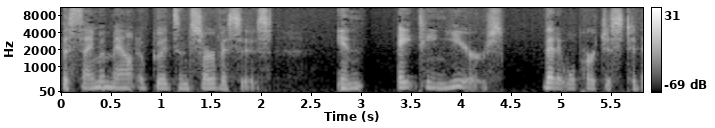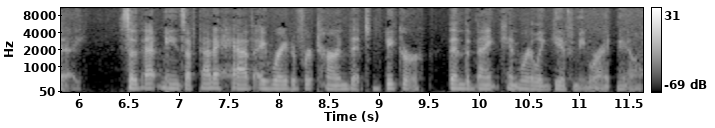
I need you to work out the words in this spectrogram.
the same amount of goods and services in 18 years that it will purchase today. So that means I've got to have a rate of return that's bigger than the bank can really give me right now.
